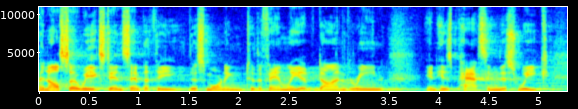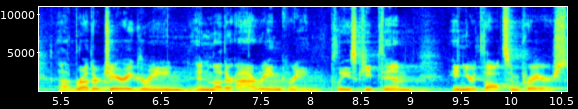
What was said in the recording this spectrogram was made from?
And also, we extend sympathy this morning to the family of Don Green in his passing this week, uh, brother Jerry Green and mother Irene Green. Please keep them in your thoughts and prayers.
